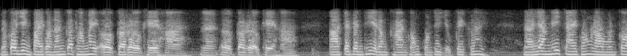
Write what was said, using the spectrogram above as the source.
แล้วก็ยิ่งไปกว่านั้นก็ทำให้เออกระเรอเคหานะเออกระเรอเคหา อาจจะเป็นที่รำคาญของคนที่อยู่ใกล้ๆนะอย่างนี้ใจของเรามันก็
